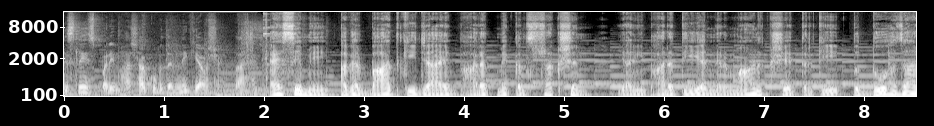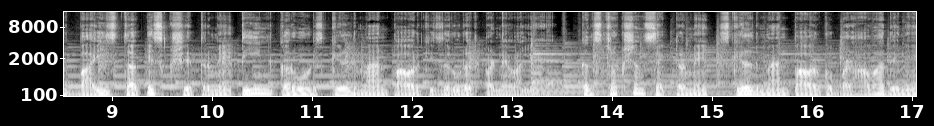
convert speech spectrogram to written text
इसलिए इस परिभाषा को बदलने की आवश्यकता है। ऐसे में अगर बात की जाए भारत में कंस्ट्रक्शन यानी भारतीय निर्माण क्षेत्र की तो 2022 तक इस क्षेत्र में तीन करोड़ स्किल्ड मैन पावर की ज़रूरत पड़ने वाली है। कंस्ट्रक्शन सेक्टर में स्किल्ड मैन पावर को बढ़ावा देने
